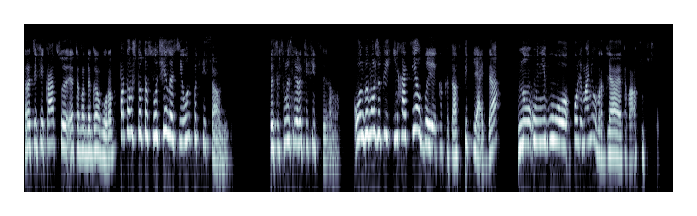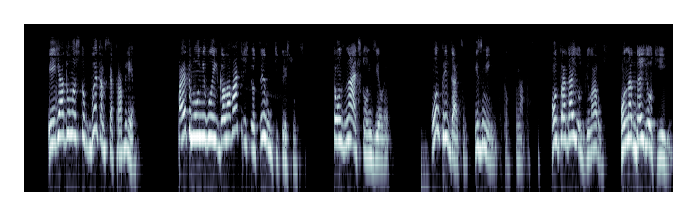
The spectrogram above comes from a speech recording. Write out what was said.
ратификацию этого договора. Потом что-то случилось, и он подписал его. То есть в смысле ратифицировал. Он бы, может, и, и хотел бы как это отпетлять, да? но у него поле маневра для этого отсутствует. И я думаю, что в этом вся проблема. Поэтому у него и голова трясется, и руки трясутся то он знает, что он делает. Он предатель, изменник просто-напросто. Он продает Беларусь, он отдает ее,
